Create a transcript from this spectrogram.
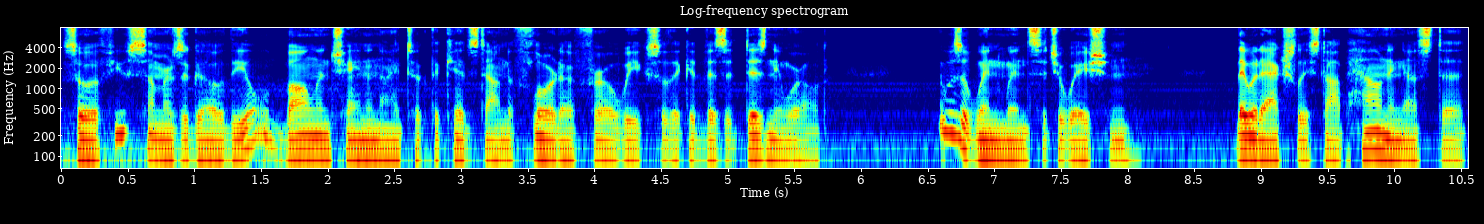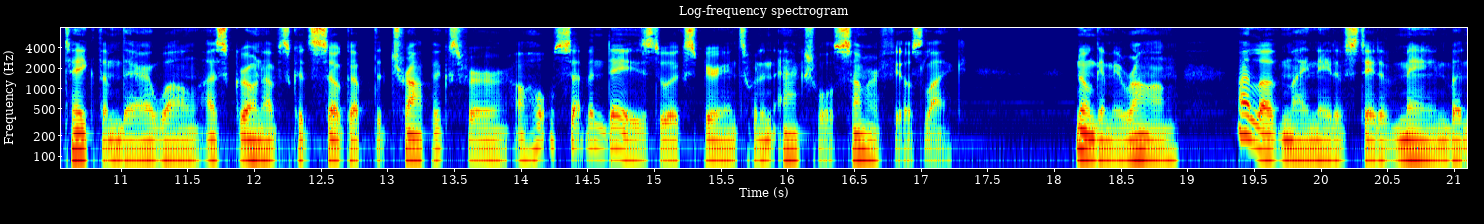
So, a few summers ago, the old ball and chain and I took the kids down to Florida for a week so they could visit Disney World. It was a win win situation. They would actually stop hounding us to take them there while us grown ups could soak up the tropics for a whole seven days to experience what an actual summer feels like. Don't get me wrong, I love my native state of Maine, but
